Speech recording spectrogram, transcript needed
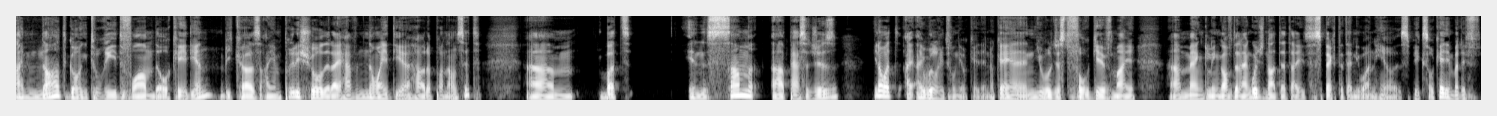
I'm not going to read from the Orcadian because I am pretty sure that I have no idea how to pronounce it. Um, but in some uh, passages, you know what? I, I, will read from the Orcadian, okay? And you will just forgive my uh, mangling of the language. Not that I suspect that anyone here speaks Orcadian, but if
